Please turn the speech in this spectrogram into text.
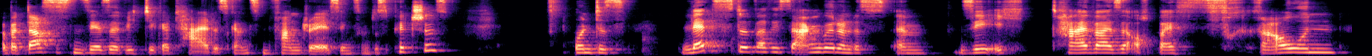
Aber das ist ein sehr, sehr wichtiger Teil des ganzen Fundraisings und des Pitches. Und das Letzte, was ich sagen würde, und das ähm, sehe ich teilweise auch bei Frauen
